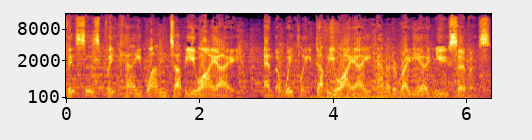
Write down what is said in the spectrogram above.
this is VK1WIA and the weekly WIA amateur radio news service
